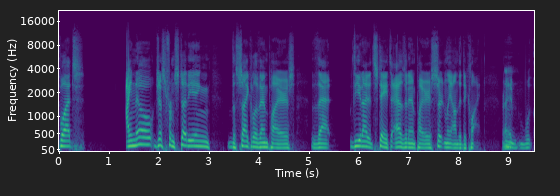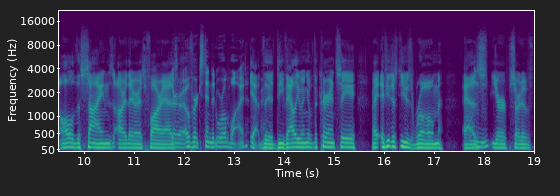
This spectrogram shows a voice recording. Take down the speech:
but I know just from studying the cycle of empires that the United States as an empire is certainly on the decline. Right, With all of the signs are there as far as They're overextended worldwide. yeah, the devaluing of the currency, right? If you just use Rome as your sort of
